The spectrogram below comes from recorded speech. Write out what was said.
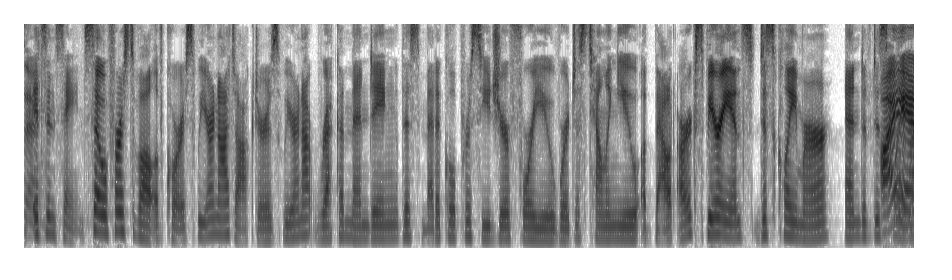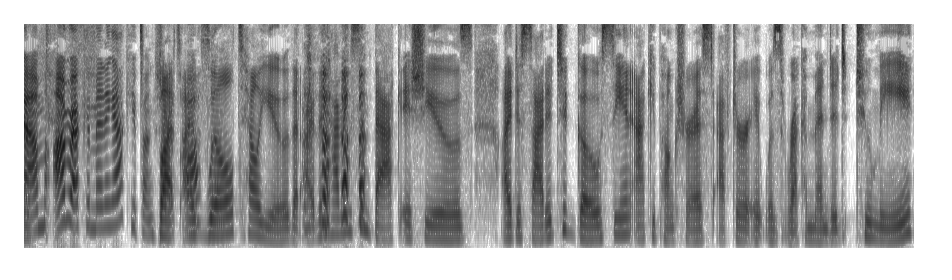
amazing. It's insane. So, first of all, of course, we are not doctors. We are not recommending this medical procedure for you. We're just telling you about our experience. Disclaimer. End of disclaimer. I am. I'm recommending acupuncture. But awesome. I will tell you that I've been having some back issues. I decided to go see an acupuncturist after it was recommended to me.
